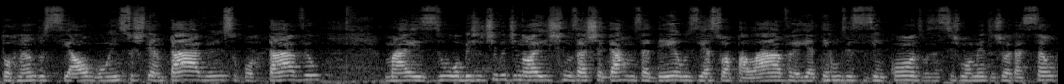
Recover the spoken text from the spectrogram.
tornando-se algo insustentável, insuportável mas o objetivo de nós nos achegarmos a Deus e a Sua palavra e a termos esses encontros, esses momentos de oração,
